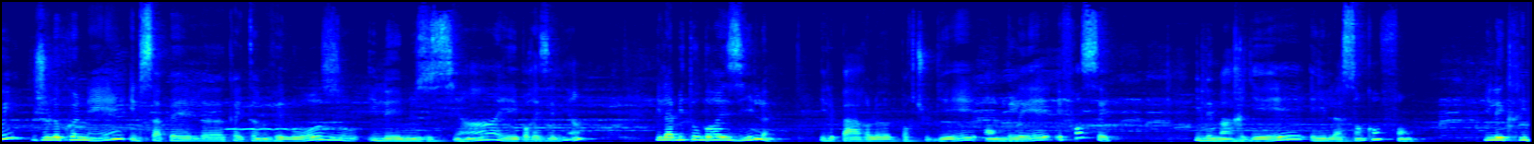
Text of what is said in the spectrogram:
Oui, je le connais. Il s'appelle Caetano Veloso. Il est musicien et brésilien. Il habite au Brésil. Il parle portugais, anglais et français. Il est marié et il a cinq enfants. Il écrit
